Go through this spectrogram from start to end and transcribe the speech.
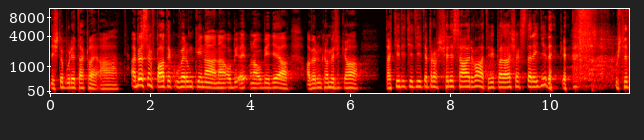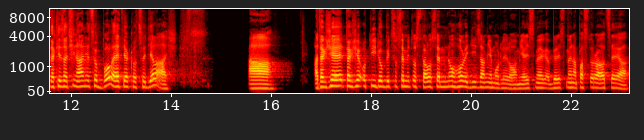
když to bude takhle. A, a byl jsem v pátek u Verunky na, na, obě, na obědě a, a Verunka mi říká, tati, ty ti teprve 62, ty vypadáš jak starý dědek už tě taky začíná něco bolet, jako co děláš. A, a takže, takže od té doby, co se mi to stalo, se mnoho lidí za mě modlilo. Měli jsme, byli jsme na pastorálce a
